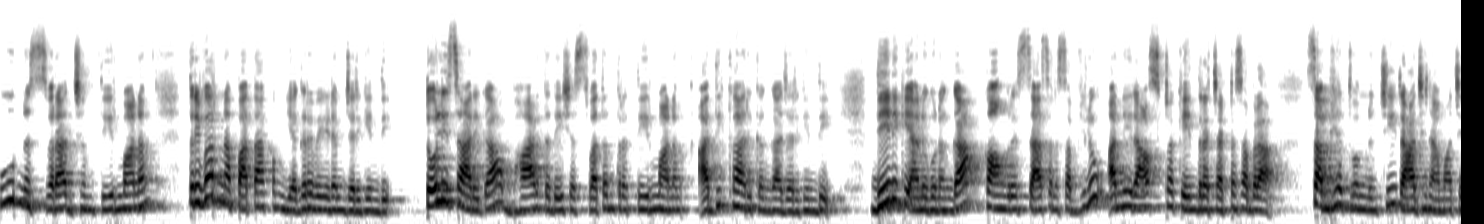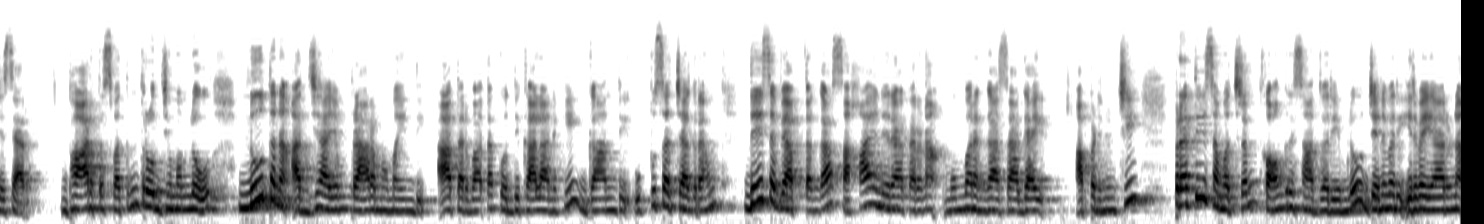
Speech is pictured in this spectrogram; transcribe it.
పూర్ణ స్వరాజ్యం తీర్మానం త్రివర్ణ పతాకం ఎగరవేయడం జరిగింది. తొలిసారిగా భారతదేశ స్వతంత్ర తీర్మానం అధికారికంగా జరిగింది. దీనికి అనుగుణంగా కాంగ్రెస్ శాసనసభ్యులు అన్ని రాష్ట్ర కేంద్ర చట్టసభల సభ్యత్వం నుంచి రాజీనామా చేశారు. భారత స్వతంత్రోద్యమంలో నూతన అధ్యాయం ప్రారంభమైంది. ఆ తర్వాత కొద్ది కాలానికి గాంధీ ఉప్పు సత్యాగ్రహం దేశవ్యాప్తంగా సహాయ నిరాకరణ ముమ్మరంగా సాగాయి. అప్పటి నుంచి ప్రతి సంవత్సరం కాంగ్రెస్ ఆధ్వర్యంలో జనవరి ఇరవై ఆరున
